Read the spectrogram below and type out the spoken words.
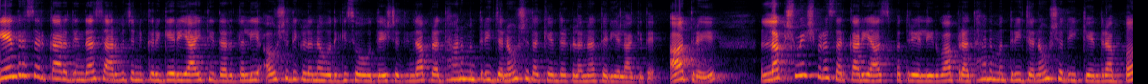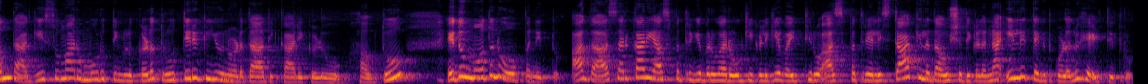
ಕೇಂದ್ರ ಸರ್ಕಾರದಿಂದ ಸಾರ್ವಜನಿಕರಿಗೆ ರಿಯಾಯಿತಿ ದರದಲ್ಲಿ ಔಷಧಿಗಳನ್ನು ಒದಗಿಸುವ ಉದ್ದೇಶದಿಂದ ಪ್ರಧಾನಮಂತ್ರಿ ಜನೌಷಧ ಕೇಂದ್ರಗಳನ್ನು ತೆರೆಯಲಾಗಿದೆ. ಆದರೆ, ಲಕ್ಷ್ಮೇಶ್ವರ ಸರ್ಕಾರಿ ಆಸ್ಪತ್ರೆಯಲ್ಲಿರುವ ಪ್ರಧಾನಮಂತ್ರಿ ಜನೌಷಧಿ ಕೇಂದ್ರ ಬಂದ್ ಆಗಿ ಸುಮಾರು ಮೂರು ತಿಂಗಳು ಕಳೆದರೂ ತಿರುಗಿಯೂ ನೋಡದ ಅಧಿಕಾರಿಗಳು. ಹೌದು, ಇದು ಮೊದಲು ಓಪನ್ ಇತ್ತು. ಆಗ ಸರ್ಕಾರಿ ಆಸ್ಪತ್ರೆಗೆ ಬರುವ ರೋಗಿಗಳಿಗೆ ವೈದ್ಯರು ಆಸ್ಪತ್ರೆಯಲ್ಲಿ ಸ್ಟಾಕ್ ಇಲ್ಲದ ಔಷಧಿಗಳನ್ನು ಇಲ್ಲಿ ತೆಗೆದುಕೊಳ್ಳಲು ಹೇಳ್ತಿದ್ರು.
